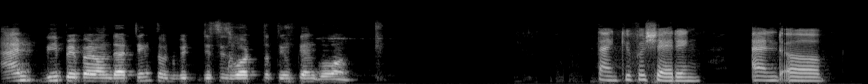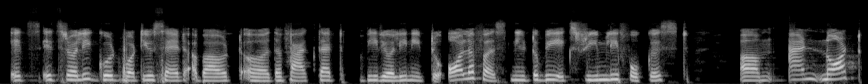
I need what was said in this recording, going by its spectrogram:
and be prepared on that thing so this is what the things can go on. Thank you for sharing. And uh, it's it's really good what you said about uh, the fact that we really need to all of us need to be extremely focused um, and not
